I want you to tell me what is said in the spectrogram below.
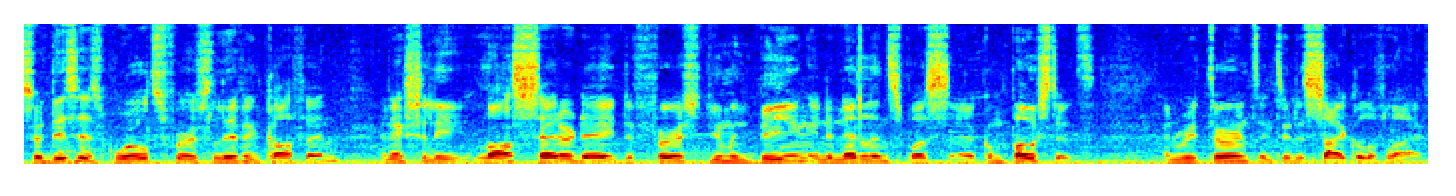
So this is world's first living coffin, and actually last Saturday the first human being in the Netherlands was uh, composted and returned into the cycle of life.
